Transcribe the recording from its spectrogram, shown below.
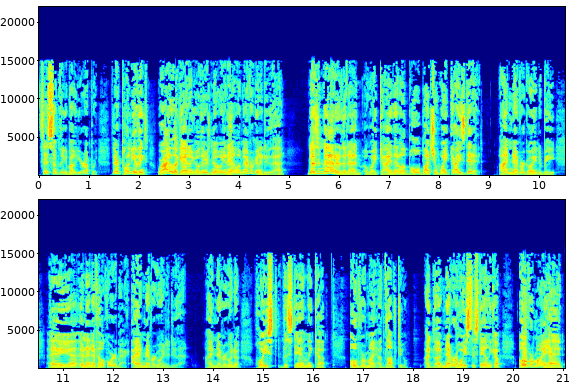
It says something about your upbringing. There are plenty of things where I look at and I go, there's no way in hell I'm ever going to do that. Doesn't matter that I'm a white guy, that a whole bunch of white guys did it. I'm never going to be a uh, an NFL quarterback. I am never going to do that. I am never going to hoist the Stanley Cup over my. I'd love to. I'd, I'd never hoist the Stanley Cup over my head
